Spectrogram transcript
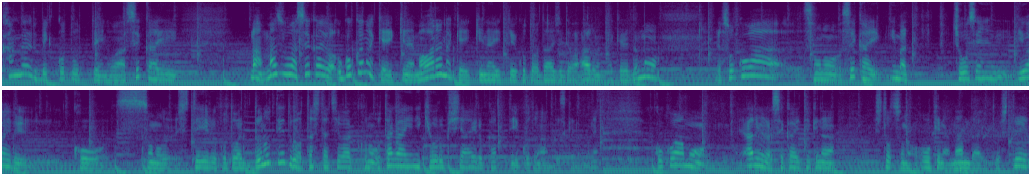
考えるべきことっていうのは世界まあ、まずは世界は動かなきゃいけない回らなきゃいけないということは大事ではあるんだけれどもそこはその世界今挑戦いわゆるこうそのしていることはどの程度私たちはこのお互いに協力し合えるかっていうことなんですけどもね。ここはもうある意味では世界的な一つの大きな難題として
